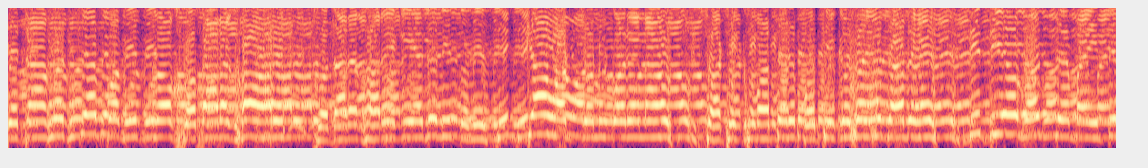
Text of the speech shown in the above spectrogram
যেটা হচ্ছে পবিত্র খোদার ঘর। খোদার ঘরে গিয়ে যদি তুমি শিক্ষা অর্জন করে নাও, সঠিক পথের পথিক হয়ে যাবে। দ্বিতীয় হচ্ছে বাইতে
